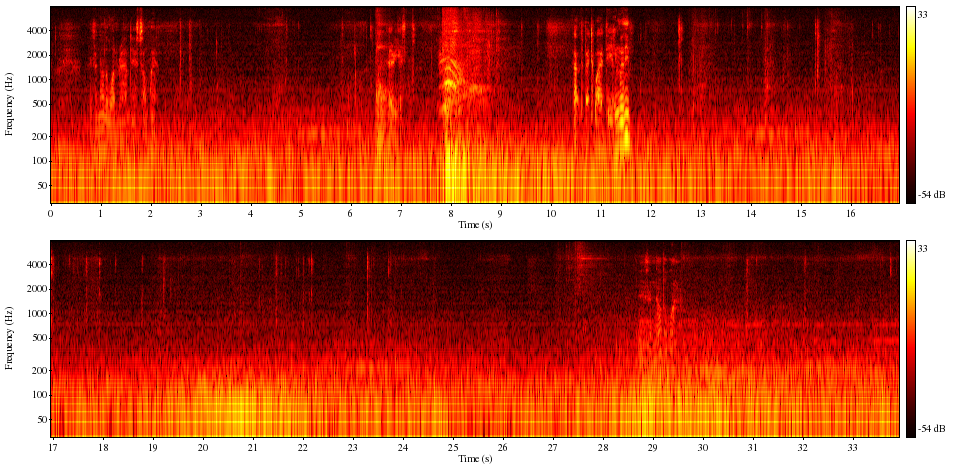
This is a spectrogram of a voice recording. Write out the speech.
There's another one round here somewhere. There he is. That was a better way of dealing with him. There's another one.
